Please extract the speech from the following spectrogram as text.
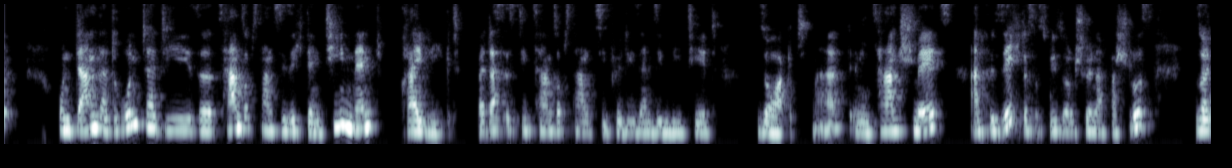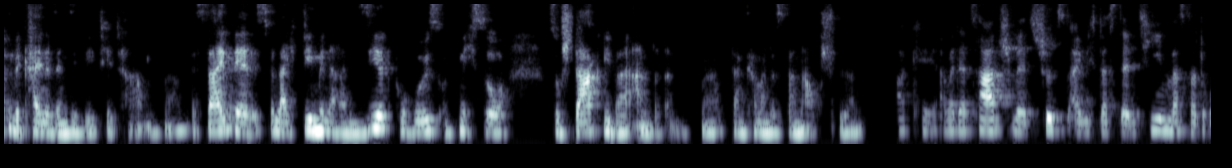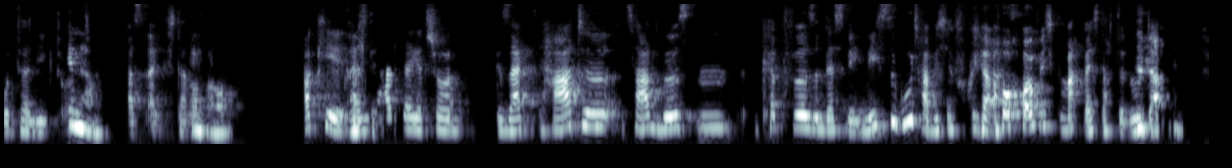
und dann darunter diese Zahnsubstanz, die sich Dentin nennt, frei liegt. Weil das ist die Zahnsubstanz, die für die Sensibilität sorgt. Ne? Den Zahnschmelz an für sich, das ist wie so ein schöner Verschluss, sollten wir keine Sensibilität haben. Ne? Es sei denn, er ist vielleicht demineralisiert, porös und nicht so, so stark wie bei anderen. Ne? Dann kann man das dann auch spüren. Okay, aber der Zahnschmelz schützt eigentlich das Dentin, was da drunter liegt und genau. passt eigentlich darauf genau. auf. Okay, Richtig. also du hast ja jetzt schon gesagt, harte Zahnbürstenköpfe sind deswegen nicht so gut. Habe ich ja früher auch häufig gemacht, weil ich dachte, nur da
